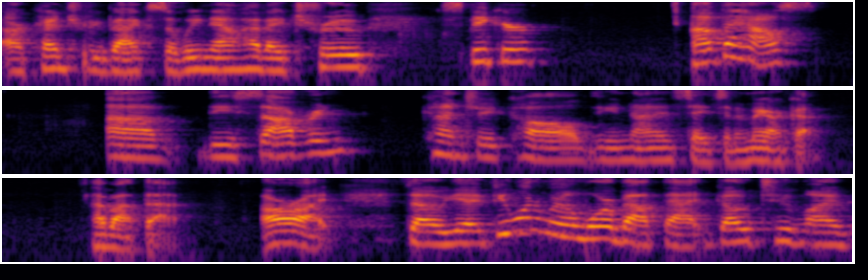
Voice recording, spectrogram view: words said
our country back. So we now have a true speaker of the house of the sovereign country called the united states of america. How about that? All right. So yeah, if you want to know more about that, go to my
